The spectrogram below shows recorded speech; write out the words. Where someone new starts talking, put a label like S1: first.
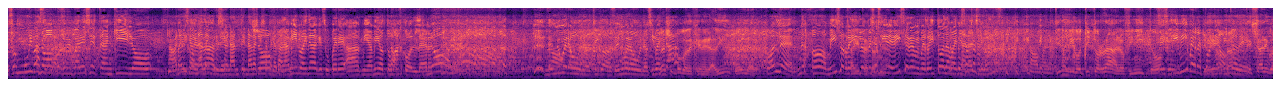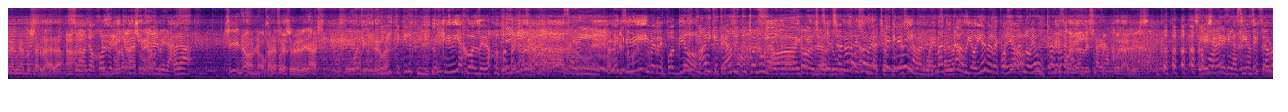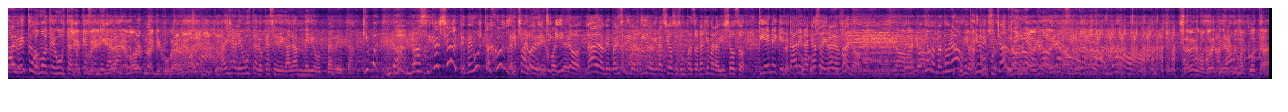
S1: no, son muy básicas.
S2: No, porque me parece tranquilo.
S1: No,
S2: me
S1: no nada impresionante, nada que
S2: Yo,
S1: llame la
S2: Para
S1: atención.
S2: mí no hay nada que supere a mi amigo Tomás Holder.
S1: No, no.
S2: El
S1: No.
S2: número uno, chicos, el número uno. Si no,
S3: ¿No es un poco degeneradín, Holder?
S2: Holder, no, me hizo reír. Lo empecé a seguir en Instagram y me reí toda la
S1: ¿Lo
S2: mañana, chicos.
S1: No, bueno.
S3: Tiene un bigotito raro, finito.
S2: Me escribí y me respondió. No,
S3: Te sale con alguna cosa rara.
S4: Ah,
S2: no, Holder
S4: el
S2: es lo peor que tiene el verano.
S1: Para,
S3: Sí, no, no, ojalá fuera solo el verás.
S1: ¿por
S3: Este,
S1: qué le
S3: pero bueno.
S1: escribiste? ¿Qué le escribiste?
S2: Le escribí a Holder.
S1: Sí,
S4: Dejá de molestar.
S1: cosa di-
S4: Ya
S2: Le escribí y me respondió.
S1: Ay, que te
S5: Te
S1: pusiste
S5: amo.
S1: cholula
S2: Ay,
S1: ahora.
S2: qué
S1: Holder.
S2: Cholula de Le escribí.
S1: Es una vergüenza,
S2: Le mandé un
S1: ¿verdad?
S2: audio y él me
S1: Ay,
S2: respondió.
S1: a ver, lo voy a buscar.
S4: Querés
S1: Voy a sacar
S4: colgar de sus pectorales.
S1: Sí,
S2: ¿Cómo
S1: ella
S2: es?
S1: quiere que la sigan sus
S2: ¿Está mal? ¿Cómo te gusta lo
S3: es
S2: que hacen de
S3: felicidad,
S2: galán?
S3: mi amor, no hay que juzgar.
S2: A ella le gusta lo que hace de galán medio berreta.
S1: ¿Qué No, no hace...
S2: Cállate, me gusta Holder,
S1: ¿Qué
S2: chicos,
S1: parte
S2: de
S1: de
S2: chiquito. Nada, me parece divertido, es gracioso, es un personaje maravilloso. Tiene que estar en la casa de Gran Hermano.
S1: No,
S2: me respondió,
S1: no.
S2: me mandó un audio. ¿Quieren escucharlo?
S1: No, no.
S3: ¿Sabés cómo podés cuidar tu mascota?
